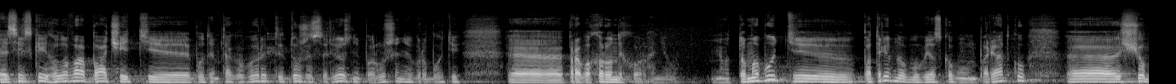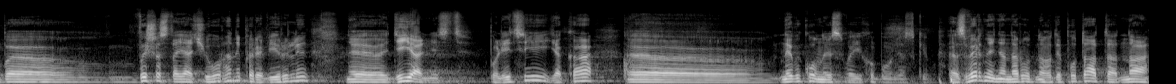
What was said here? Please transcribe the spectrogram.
Е, Сільський голова бачить, е, будемо так говорити, дуже серйозні порушення в роботі е, правоохоронних органів. Ну, То, мабуть, е, потрібно в обов'язковому порядку, щоб вищестоячі органи перевірили е, діяльність поліції, яка е, не виконує своїх обов'язків. Звернення народного депутата на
